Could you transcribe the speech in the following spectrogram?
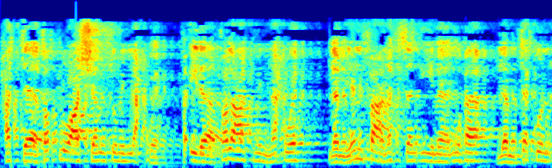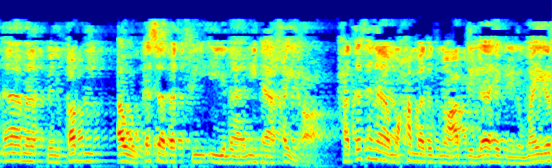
حتى تطلع الشمس من نحوه فإذا طلعت من نحوه لم ينفع نفسا إيمانها لم تكن آمنت من قبل أو كسبت في إيمانها خيرا. حدثنا محمد بن عبد الله بن نمير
